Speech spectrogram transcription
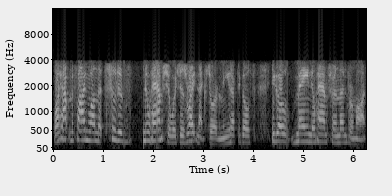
Well, I happened to find one that suited New Hampshire, which is right next door to me. You have to go you go Maine, New Hampshire and then Vermont.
